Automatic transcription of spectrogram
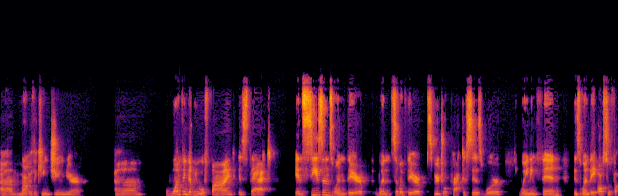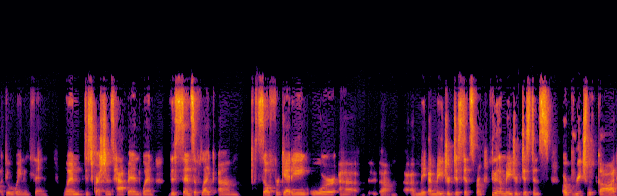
um, Martin Luther King Jr., um, one thing that we will find is that in seasons when their when some of their spiritual practices were waning thin is when they also felt like they were waning thin when discretions happened, when this sense of like um, self forgetting or uh, um, a, ma- a, major distance from feeling a major distance or breach with God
